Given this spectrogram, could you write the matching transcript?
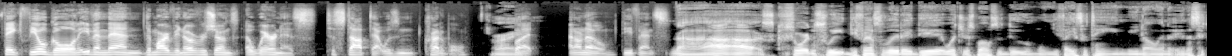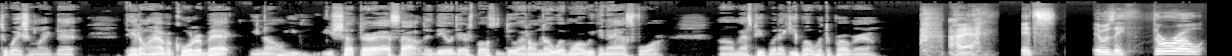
fake field goal, and even then, the Marvin Overshown's awareness to stop that was incredible. right. But I don't know defense. Nah, I, I, short and sweet. Defensively, they did what you're supposed to do when you face a team, you know, in a, in a situation like that. They don't have a quarterback, you know, you, you shut their ass out. They did what they were supposed to do. I don't know what more we can ask for um, as people that keep up with the program. I it's it was a thorough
